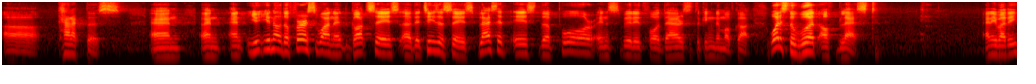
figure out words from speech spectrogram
uh, characters. And, and, and you, you know, the first one that God says, uh, that Jesus says, Blessed is the poor in spirit, for theirs is the kingdom of God. What is the word of blessed? Anybody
